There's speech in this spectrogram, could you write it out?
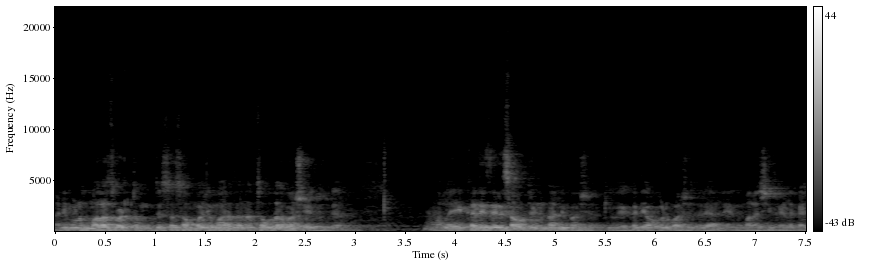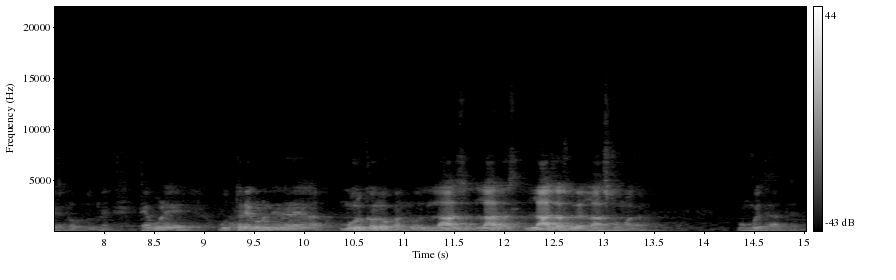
आणि म्हणून मला असं वाटतं जसं संभाजी महाराजांना चौदा भाषा येत होत्या मला एखादी जरी साऊथ इंडियन आली भाषा किंवा एखादी अवघड भाषा जरी आली आणि मला शिकायला काहीच प्रॉब्लेम नाही. त्यामुळे उत्तरेकडून येणाऱ्या मूर्ख लोकांना लाज लाज लाज असू द्या लाज तुम्हाला. मुंबईत राहत आहे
